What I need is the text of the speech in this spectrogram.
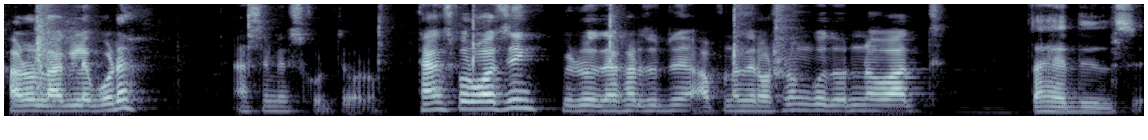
কারও লাগলে পরে এস করতে পারো। থ্যাংকস ফর ওয়াচিং ভিডিও দেখার জন্য আপনাদের অসংখ্য ধন্যবাদ। তাহে দিলসে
